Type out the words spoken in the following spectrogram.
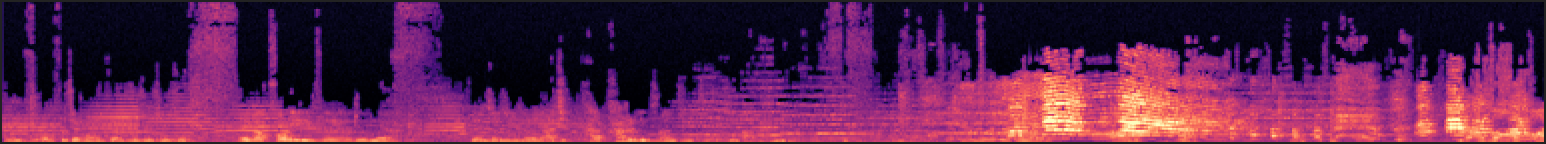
그 엊그제 보니까 그 저 저 저 애가 거의 그 뭐야 그저저 저 아직 바, 발음이 불안정해서 그러지 말을 하는 거야. 네, 그리고 다른 애, 어. 뭐, 뭐, 뭐뭐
